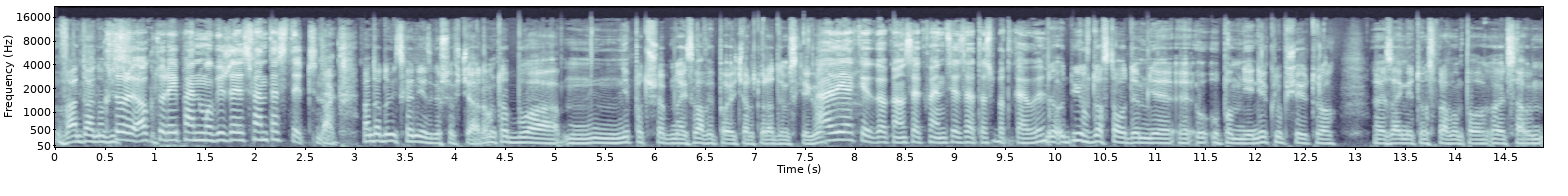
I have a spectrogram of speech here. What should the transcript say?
Wanda Nowic... który, o której pan mówi, że jest fantastyczna. Tak. Wanda Nowicka nie jest geszefciarą. To była mm, niepotrzebna i zła wypowiedź Artura Dębskiego. Ale jakiego konsekwencje za to spotkały? No, już dostał ode mnie e, upomnienie. Klub się jutro e, zajmie tą sprawą po e, całym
